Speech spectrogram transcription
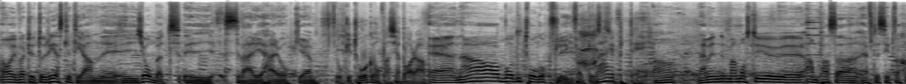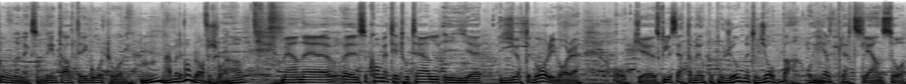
har ju varit ute och rest lite grann eh, i jobbet i Sverige här och... Eh, Du åker tåg hoppas jag bara. eh, nja, både tåg och flyg faktiskt. Skärp dig. Ja, nej, men man måste ju eh, anpassa efter situationen. Liksom. Det är inte alltid det går tåg. Mm, nej, men det var bra försvar. Ja. Men eh, så kom jag till ett hotell i eh, Göteborg var det och eh, skulle sätta mig uppe på rummet och jobba. Och helt plötsligen så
